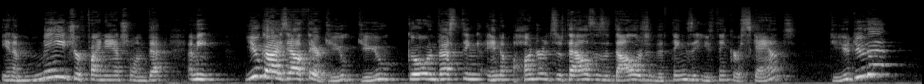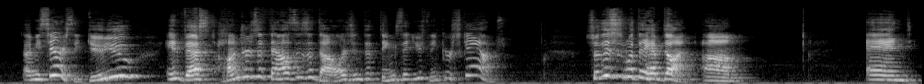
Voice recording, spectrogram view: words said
in a major financial invest. I mean, you guys out there, do you do you go investing in hundreds of thousands of dollars into things that you think are scams? Do you do that? I mean, seriously, do you invest hundreds of thousands of dollars into things that you think are scams? So this is what they have done. Um, and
